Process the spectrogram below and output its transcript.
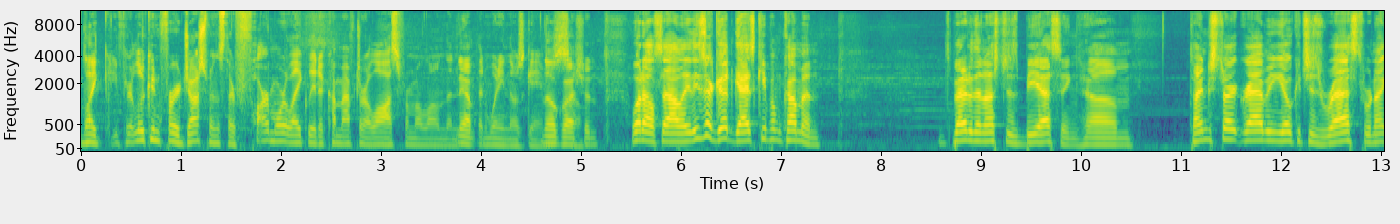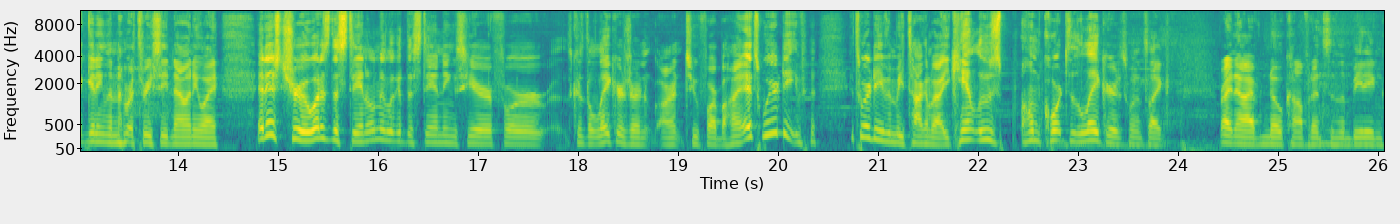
like, if you're looking for adjustments, they're far more likely to come after a loss from Malone than, Yep. than winning those games. No So, question. What else, Allie? These are good, guys. Keep them coming. It's better than us just BSing. Um, time to start grabbing Jokic's rest. We're not getting the number three seed now anyway. It is true. What is the stand? Let me look at the standings here for because the Lakers aren't aren't too far behind. It's weird to even, it's weird to even be talking about. You can't lose home court to the Lakers when it's like right now. I have no confidence in them beating,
